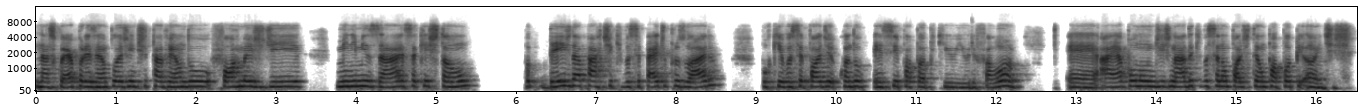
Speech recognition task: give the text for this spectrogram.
na Square, por exemplo, a gente está vendo formas de minimizar essa questão desde a parte que você pede para o usuário, porque você pode, quando esse pop-up que o Yuri falou, é, a Apple não diz nada que você não pode ter um pop-up antes,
